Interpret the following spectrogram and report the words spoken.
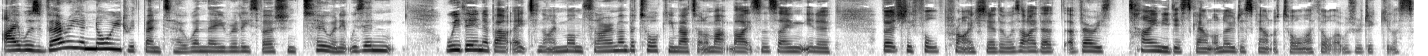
I was very annoyed with Bento when they released version two, and it was in within about eight to nine months. And I remember talking about it on Mac Bites and saying, you know, virtually full price. You know, there was either a very tiny discount or no discount at all. I thought that was ridiculous.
